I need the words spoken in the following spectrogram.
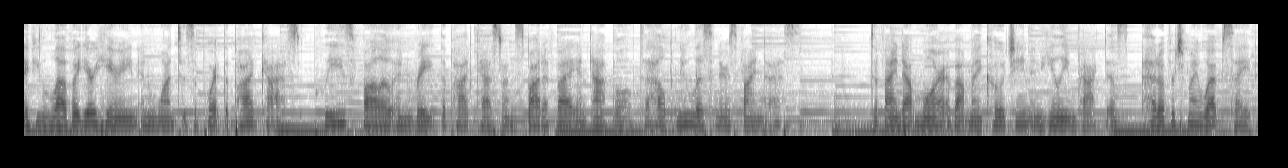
If you love what you're hearing and want to support the podcast, please follow and rate the podcast on Spotify and Apple to help new listeners find us. To find out more about my coaching and healing practice, head over to my website,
